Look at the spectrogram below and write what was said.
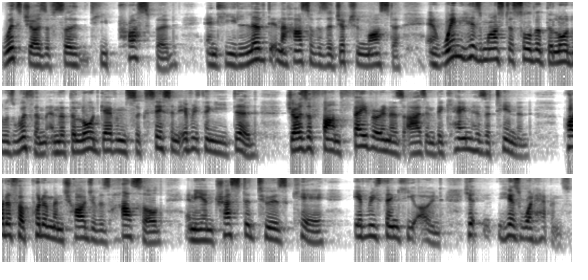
with Joseph so that he prospered and he lived in the house of his Egyptian master. And when his master saw that the Lord was with him and that the Lord gave him success in everything he did, Joseph found favor in his eyes and became his attendant. Potiphar put him in charge of his household and he entrusted to his care everything he owned. Here, here's what happens.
